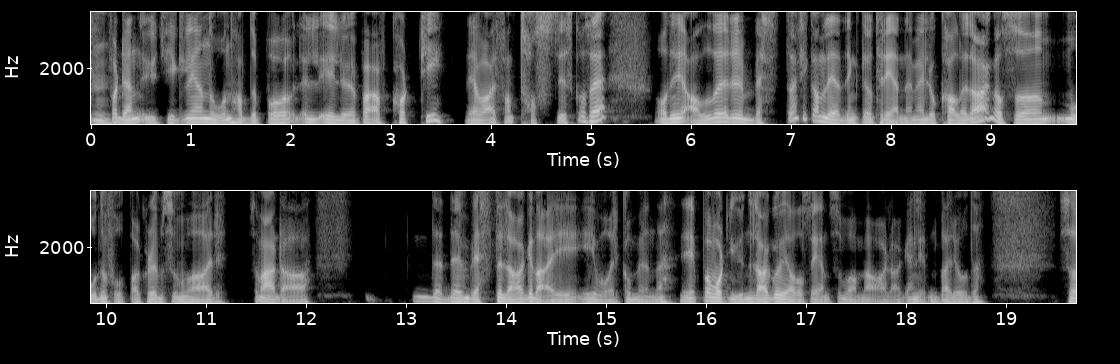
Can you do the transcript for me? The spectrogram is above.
Mm. For den utviklingen noen hadde på, i løpet av kort tid, det var fantastisk å se. Og de aller beste fikk anledning til å trene med lokale lag, også Modum fotballklubb, som, var, som er da det, det, beste laget da i, i vår kommune. På vårt juniorlag, og vi hadde også en som var med A-laget en liten periode. Så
